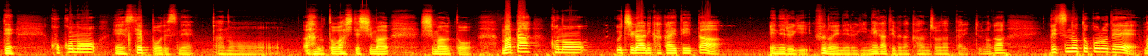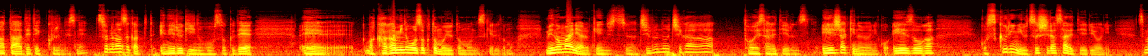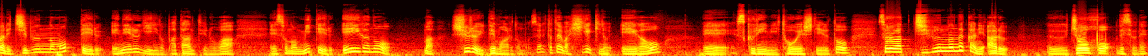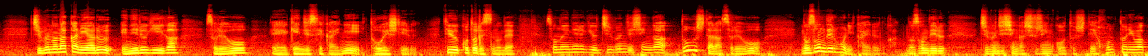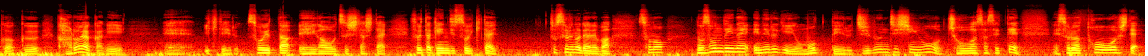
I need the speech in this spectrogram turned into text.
でここの、えー、ステップをですね、あのーあの飛ばしてしまうしまうとまたこの内側に抱えていたエネルギー負のエネルギーネガティブな感情だったりっていうのが別のところでまた出てくるんですね。それはなぜかっていうとエネルギーの法則で、えーまあ、鏡の法則とも言うと思うんですけれども目の前にある現実というのは自分の内側が投影されているんですね。映写機のようにこう映像がこうスクリーンに映し出されているように。つまり自分の持っているエネルギーのパターンっていうのは、えその見ている映画の、まあ、種類でもあると思うんですよね。例えば悲劇の映画を、えー、スクリーンに投影しているとそれは自分の中にある情報ですよね。自分の中にあるエネルギーがそれを、えー、現実世界に投影しているということですのでそのエネルギーを自分自身がどうしたらそれを望んでいる方に変えるのか望んでいる自分自身が主人公として本当にワクワク軽やかに、えー、生きている。そういった映画を映し出したい。そういった現実を生きたい。とするのであればその望んでいないエネルギーを持っている自分自身を調和させてそれは統合して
